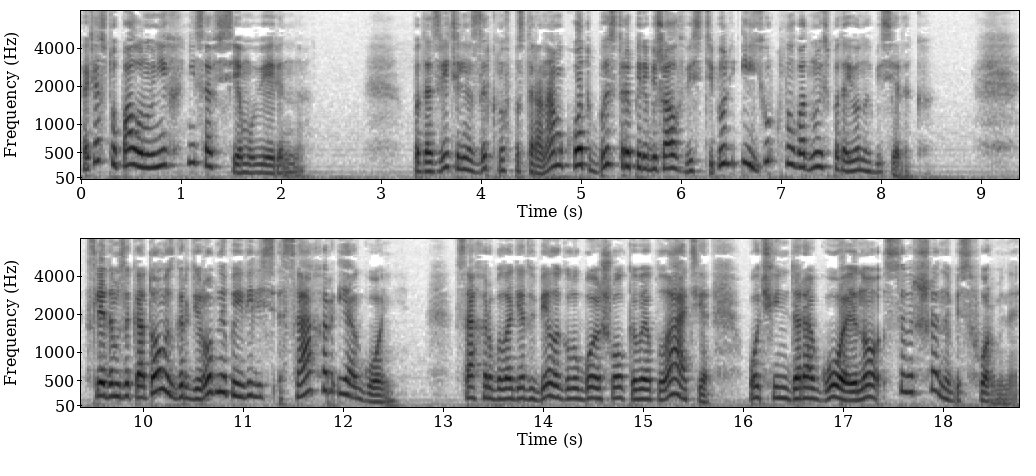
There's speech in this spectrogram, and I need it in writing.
хотя ступал он в них не совсем уверенно. Подозрительно зыркнув по сторонам, кот быстро перебежал в вестибюль и юркнул в одну из потаенных беседок. Следом за котом из гардеробной появились сахар и огонь. Сахар был одет в бело-голубое шелковое платье, очень дорогое, но совершенно бесформенное.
